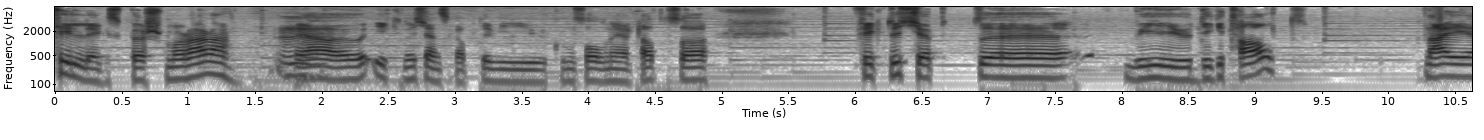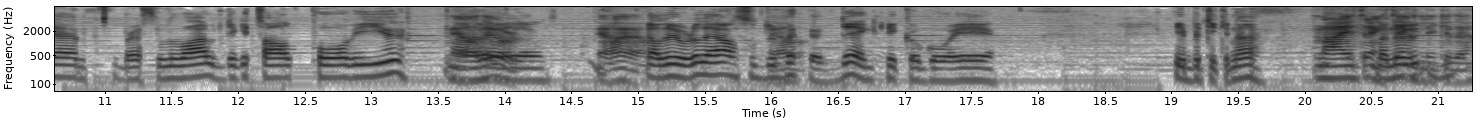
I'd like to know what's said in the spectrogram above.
tilleggsspørsmål her, da. Mm. Jeg har jo ikke noe kjennskap til Wii U-konsollen i det hele tatt, så fikk du kjøpt uh, Wii U digitalt? Nei, eh, Breath of the Wild digitalt på Wii U. Ja, det gjorde du. Ja, ja. Ja, du gjorde det. Altså, du Ja. behøvde egentlig ikke å gå i, i butikkene, Nei, jeg trengte du- egentlig ikke det.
